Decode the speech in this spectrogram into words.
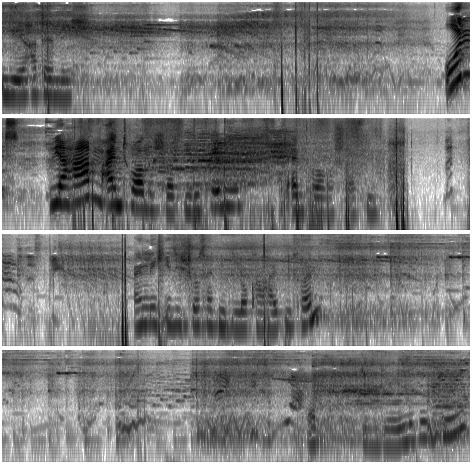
Nee, hat er nicht. Und wir haben ein Tor geschossen. Die Penny hat ein Tor geschossen. Eigentlich easy Schuss hätten die locker halten können. Hab den Gale gekillt.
